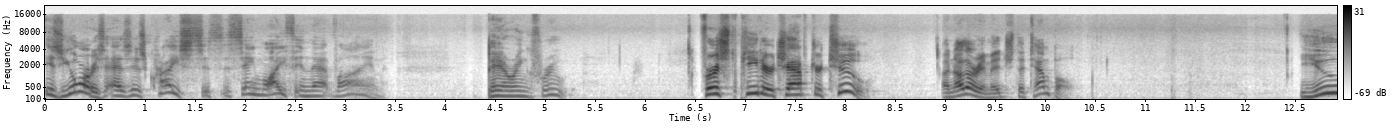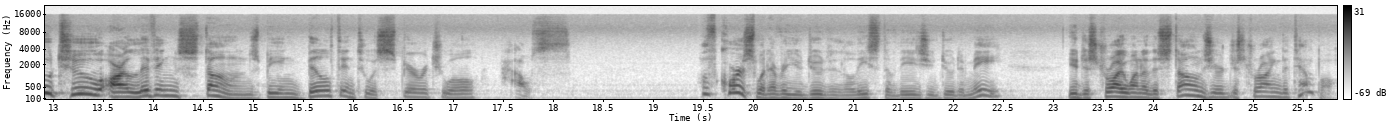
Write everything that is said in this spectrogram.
is yours as is Christ's. It's the same life in that vine, bearing fruit. 1 Peter chapter 2, another image, the temple. You too are living stones being built into a spiritual house. Of course, whatever you do to the least of these, you do to me. You destroy one of the stones, you're destroying the temple,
